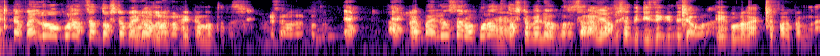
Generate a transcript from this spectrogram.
একটা পাইলেও অপরাধ স্যার দশটা পাইলেও অপরাধ। একান্ন এক একটা পাইলেও স্যার অপরাধ হ্যাঁ। দশটা পাইলেও অপরাধ। স্যার আমি আপনার সাথে ডিজে কিনতে যাব না। এগুলো রাখতে পারবেন না।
